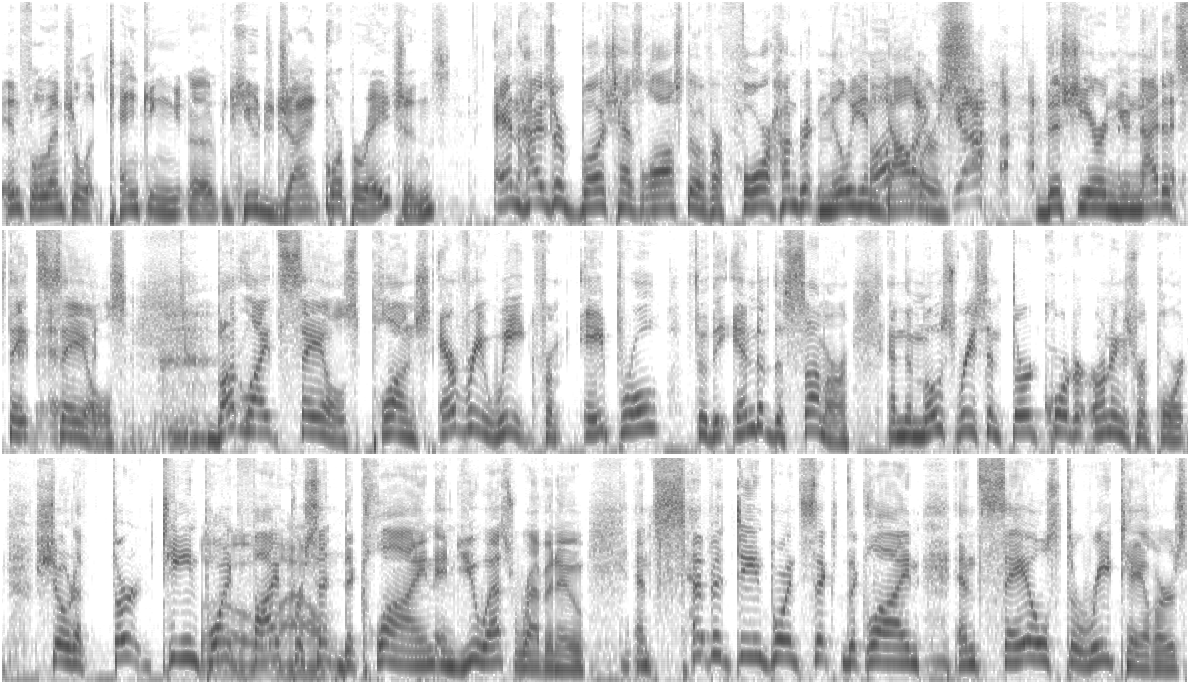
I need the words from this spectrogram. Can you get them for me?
influential at tanking uh, huge giant corporations. Anheuser-Busch has lost over $400 million oh this year in United States sales. Bud Light sales plunged every week from April through the end of the summer, and the most recent third quarter earnings report showed a 13.5% oh, wow. decline in U.S. revenue and 17.6 decline in sales to retailers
